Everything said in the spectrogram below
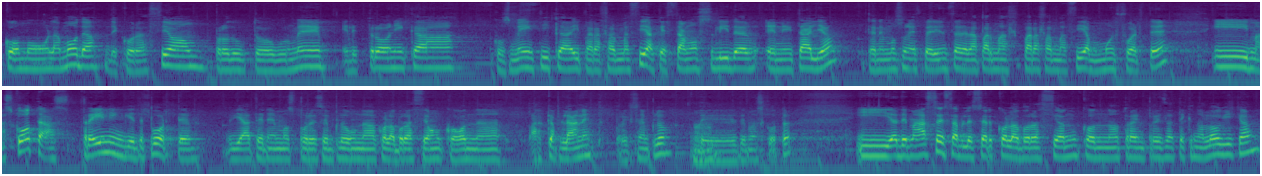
como la moda, decoración, producto gourmet, electrónica, cosmética y parafarmacia, que estamos líder en Italia. Tenemos una experiencia de la parafarmacia muy fuerte. Y mascotas, training y deporte. Ya tenemos, por ejemplo, una colaboración con uh, Arca Planet, por ejemplo, de, de, mascota. Y además establecer colaboración con otra empresa tecnológica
